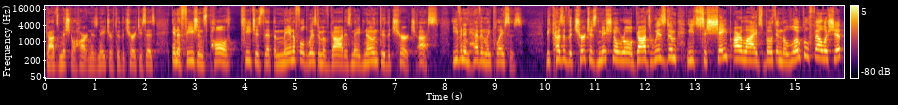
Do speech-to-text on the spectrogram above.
God's missional heart and his nature through the church. He says, in Ephesians, Paul teaches that the manifold wisdom of God is made known through the church, us, even in heavenly places because of the church's missional role, God's wisdom needs to shape our lives both in the local fellowship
